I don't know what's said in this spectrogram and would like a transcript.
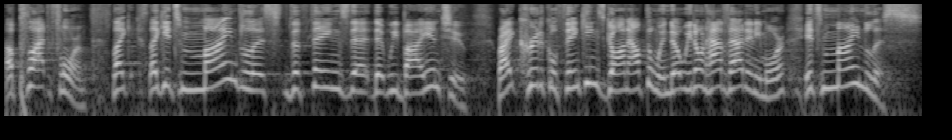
a platform. Like, like it's mindless the things that, that we buy into, right? Critical thinking's gone out the window. We don't have that anymore. It's mindless.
